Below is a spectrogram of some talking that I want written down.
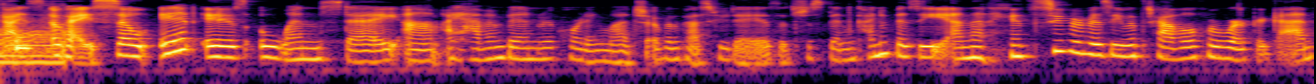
guys. Okay, so it is Wednesday. Um, I haven't been recording much over the past few days. It's just been kind of busy and then I get super busy with travel for work again.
